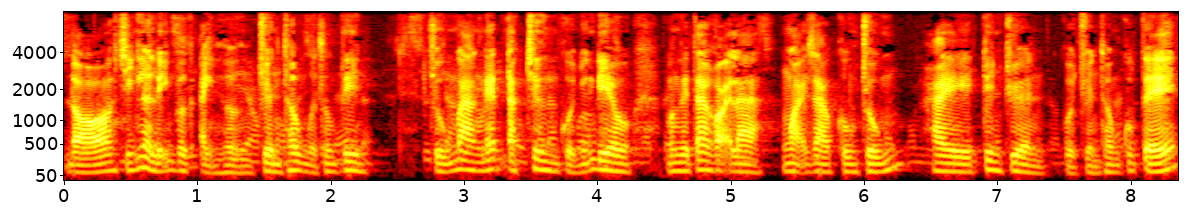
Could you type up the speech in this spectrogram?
Đó chính là lĩnh vực ảnh hưởng truyền thông và thông tin. Chúng mang nét đặc trưng của những điều mà người ta gọi là ngoại giao công chúng hay tuyên truyền của truyền thông quốc tế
